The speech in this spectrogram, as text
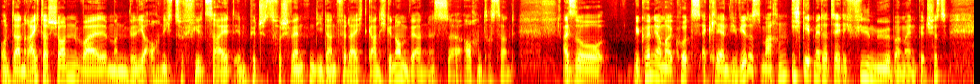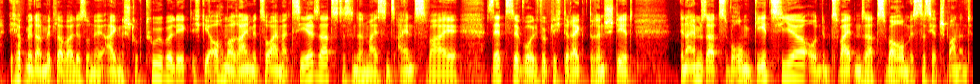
Und dann reicht das schon, weil man will ja auch nicht zu viel Zeit in Pitches verschwenden, die dann vielleicht gar nicht genommen werden. Ist äh, auch interessant. Also wir können ja mal kurz erklären, wie wir das machen. Ich gebe mir tatsächlich viel Mühe bei meinen Pitches. Ich habe mir da mittlerweile so eine eigene Struktur überlegt. Ich gehe auch mal rein mit so einem Erzählsatz. Das sind dann meistens ein, zwei Sätze, wo halt wirklich direkt drin steht, in einem Satz, worum geht's hier und im zweiten Satz, warum ist das jetzt spannend.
